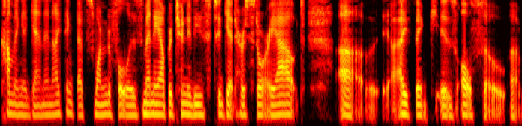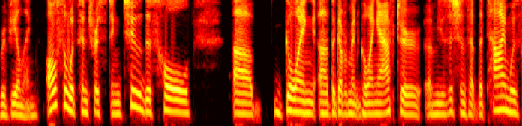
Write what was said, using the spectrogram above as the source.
coming again, and I think that's wonderful. As many opportunities to get her story out, uh, I think is also uh, revealing. Also, what's interesting too, this whole going the government going after musicians at the time was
